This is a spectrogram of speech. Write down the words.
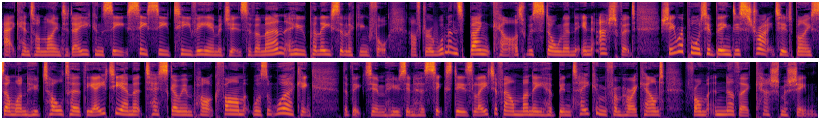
At Kent Online today, you can see CCTV images of a man who police are looking for after a woman's bank card was stolen in Ashford. She reported being distracted by someone who told her the ATM at Tesco in Park Farm wasn't working. The victim, who's in her 60s, later found money had been taken from her account from another cash machine.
